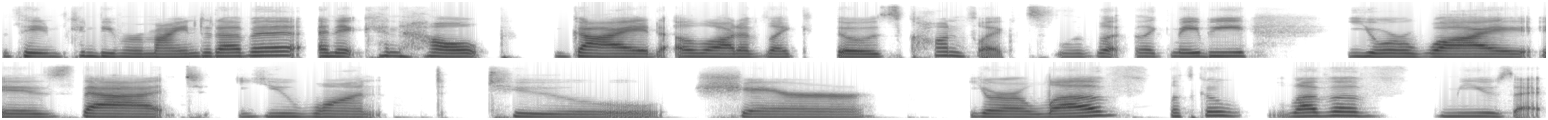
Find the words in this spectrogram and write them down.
They can be reminded of it and it can help guide a lot of like those conflicts. Like maybe your why is that you want to share your love. Let's go love of music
